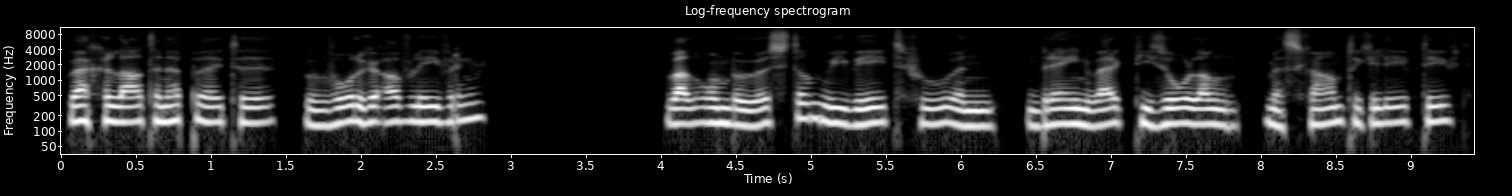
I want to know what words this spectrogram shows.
weggelaten heb uit de vorige afleveringen. Wel onbewust dan, wie weet hoe een brein werkt die zo lang met schaamte geleefd heeft.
